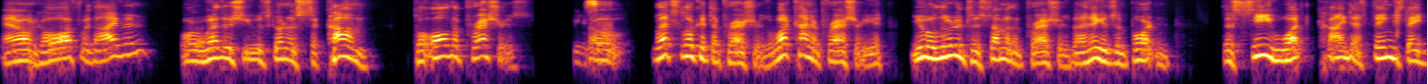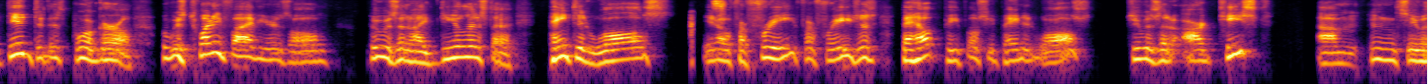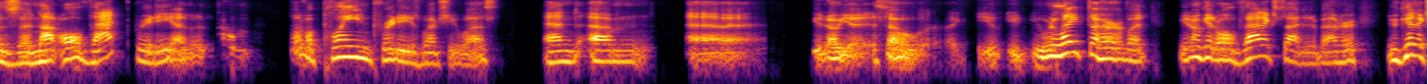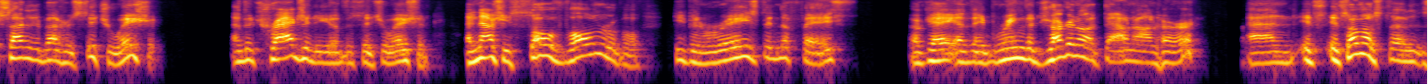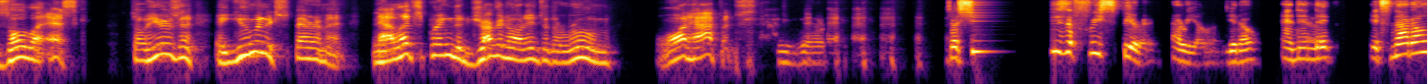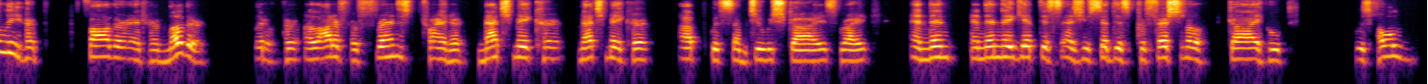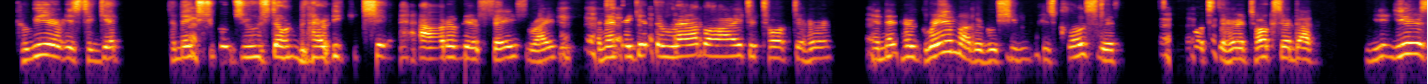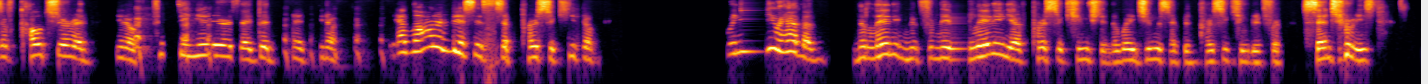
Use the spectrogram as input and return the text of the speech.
and go off with Ivan, or whether she was going to succumb to all the pressures. exactly. So let's look at the pressures. What kind of pressure? You you alluded to some of the pressures, but I think it's important to see what kind of things they did to this poor girl who was 25 years old, who was an idealist, uh, painted walls, you know, for free, for free, just to help people. She painted walls. She was an artiste. Um, mm, she was uh, not all that pretty, uh, um, sort of a plain pretty is what she was. And, um, uh, you know, you, so uh, you, you, you relate to her, but you don't get all that excited about her. You get excited about her situation and the tragedy of the situation. And now she's so vulnerable. She's been raised in the faith, okay, and they bring the juggernaut down on her, and it's it's almost uh, Zola-esque. So here's a, a human experiment. Now let's bring the juggernaut into the room. What happens? Exactly. So she, she's a free spirit, Ariella, you know? And then they, it's not only her father and her mother, but her, a lot of her friends trying to matchmake her, matchmake her up with some Jewish guys, right? And then, and then they get this, as you said, this professional guy who, whose whole career is to get, to make sure Jews don't marry out of their faith, right? And then they get the rabbi to talk to her. And then her grandmother, who she is close with, talks to her and talks to her about years of culture and you know 50 years they've been and, you know a lot of this is a persecution when you have a millennium from millennia of persecution the way jews have been persecuted for centuries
